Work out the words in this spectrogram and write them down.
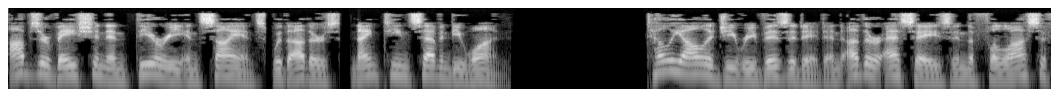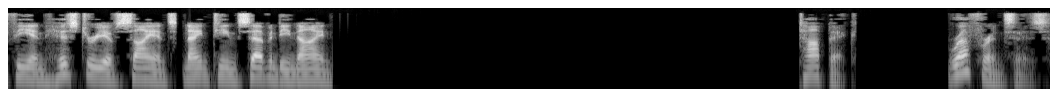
Observation and Theory in Science with others, 1971. Teleology Revisited and Other Essays in the Philosophy and History of Science 1979. References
